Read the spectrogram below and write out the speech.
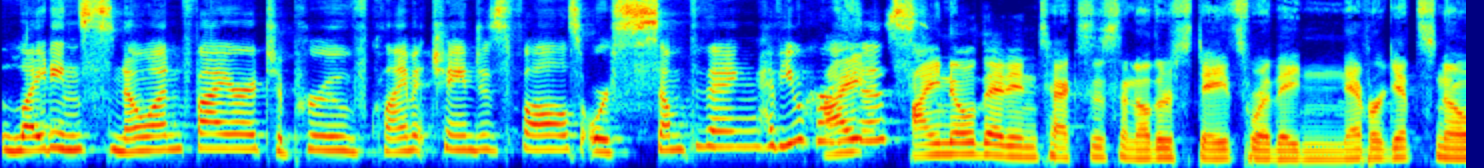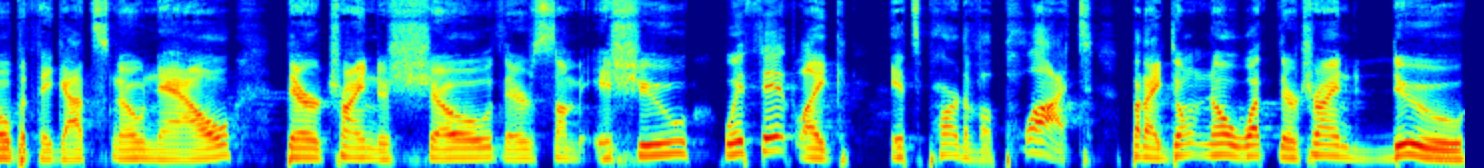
lighting snow on fire to prove climate change is false or something? Have you heard I, this? I know that in Texas and other states where they never get snow, but they got snow now, they're trying to show there's some issue with it. Like it's part of a plot, but I don't know what they're trying to do.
